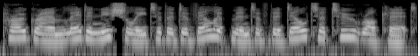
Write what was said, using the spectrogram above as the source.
program led initially to the development of the Delta II rocket.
